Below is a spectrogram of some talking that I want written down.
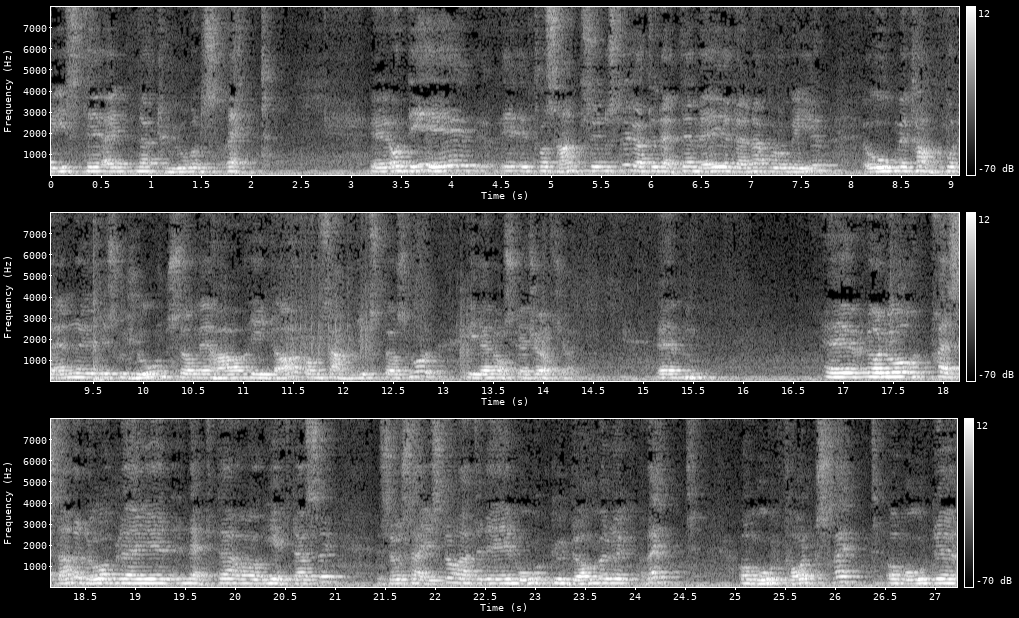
vist til en naturens rett. Og det er interessant, synes jeg, at dette er med i denne apologien. Og med tanke på den diskusjonen som vi har i dag om samlivsspørsmål i Den norske kirke. Og når prestene da ble nekta å gifte seg, så sies det at det er mot guddommelig rett og mot folks rett og mot uh,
